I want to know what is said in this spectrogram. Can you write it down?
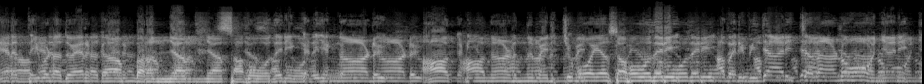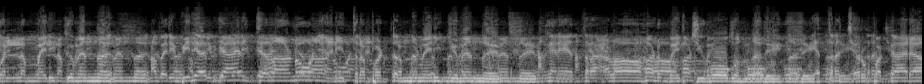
നേരത്തെ ഇവിടെ ദ്വേർക്കാൻ പറഞ്ഞ സഹോദരി കടിയങ്ങാട് ആ കടിയങ്ങാട് മരിച്ചുപോയ സഹോദരി അവർ വിചാരിച്ചതാണോ ഞാൻ ഇക്കൊല്ലം കൊല്ലം മരിക്കുമെന്ന്? അവർ വിര- വിചാരിച്ചതാണോ ഞാൻ ഇത്ര പെട്ടെന്ന് മരിക്കുമെന്ന്? അങ്ങനെ എത്ര ആളാണ് മരിച്ചു പോകുന്നത് എത്ര ചെറുപ്പക്കാരാ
